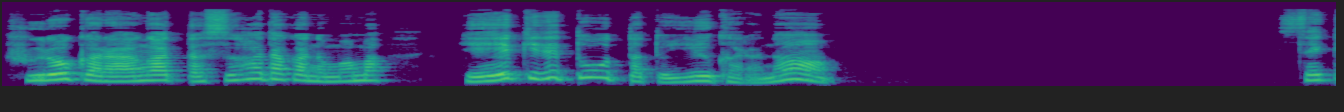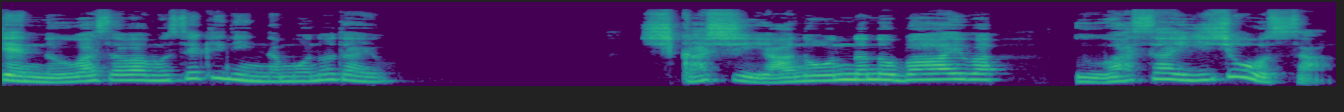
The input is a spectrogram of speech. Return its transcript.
風呂から上がった素裸のまま平気で通ったと言うからな。世間の噂は無責任なものだよ。しかし、あの女の場合は噂以上さ。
